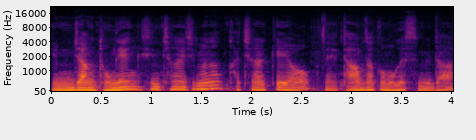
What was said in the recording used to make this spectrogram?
임장 동행 신청하시면은 같이 갈게요. 네, 다음 사건 보겠습니다.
